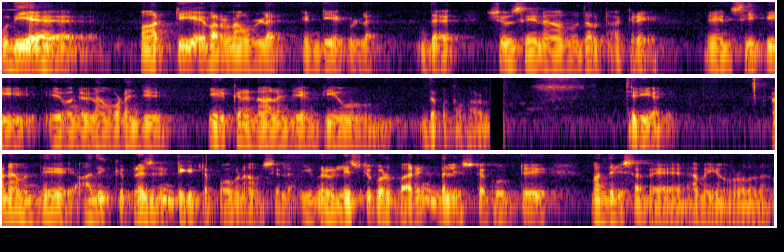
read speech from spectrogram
புதிய பார்ட்டியே வரலாம் உள்ள என்டிஏக்குள்ளே. இந்த சிவசேனா உத்தவ் டாக்கரே என்சிபி இவங்கெல்லாம் உடஞ்சி இருக்கிற நாலஞ்சு எம்பியும் இந்த பக்கம் வரலாம். தெரியாது. ஆனால் வந்து அதுக்கு பிரசிடெண்ட்டுக்கிட்ட போகணும் அவசியம் இல்லை. இவர் லிஸ்ட்டு கொடுப்பாரு. அந்த லிஸ்ட்டை கூப்பிட்டு மந்திரி சபை அமையும். அவ்வளவுதான்.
